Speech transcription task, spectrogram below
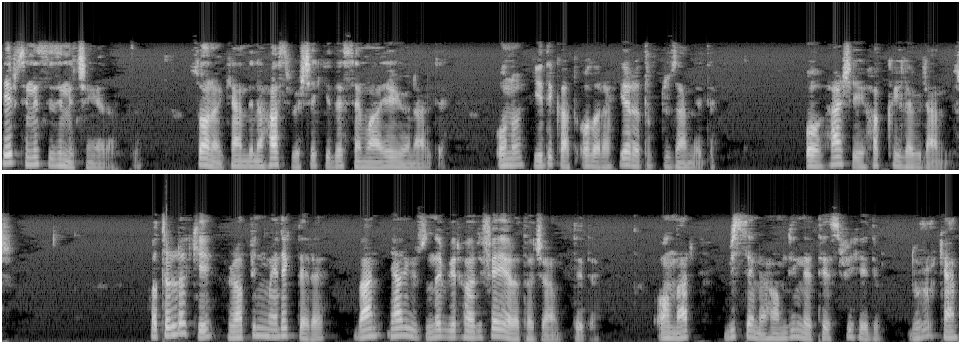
hepsini sizin için yarattı. Sonra kendine has bir şekilde semaya yöneldi. Onu yedi kat olarak yaratıp düzenledi. O her şeyi hakkıyla bilendir. Hatırla ki Rabbin meleklere ben yeryüzünde bir halife yaratacağım dedi. Onlar biz seni hamdinle tesbih edip dururken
